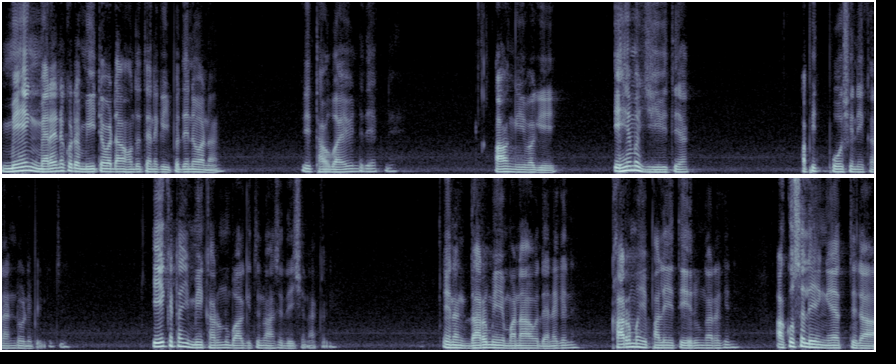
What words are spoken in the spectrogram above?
මෙහෙන් මැරෙනකොට මීට වඩා හොඳ තැනක ඉපදෙනවන තව බයවෙන්ඩ දෙයක් නෑ. ආංගේ වගේ එහෙම ජීවිතයක් අපිත් පෝෂණය කරන්න ඕන පිළිති. ඒකටයි මේ කරුණු භාගිතුන් වහස දේශනා කළේ. එනම් ධර්මය මනාව දැනගෙන කර්මය පලේ තේරුම් අරගෙන අකුසලයෙන් ඇත්වෙලා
